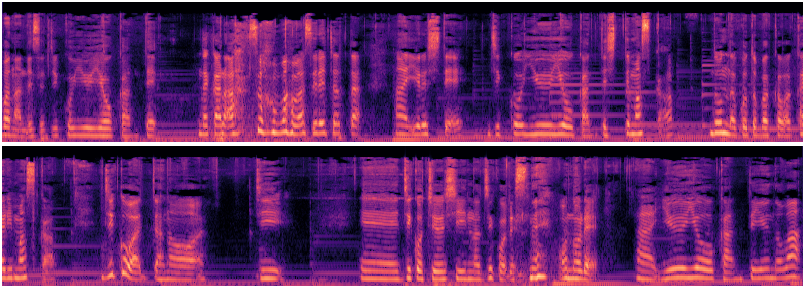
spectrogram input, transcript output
葉なんですよ、自己有用感って。だから、そう、まあ忘れちゃった。はい、許して。自己有用感って知ってますか？どんな言葉かわかりますか？自己は、あの、自、えー、自己中心の自己ですね。己。はい、有用感っていうのは、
